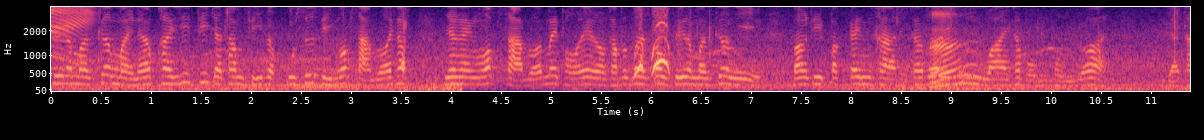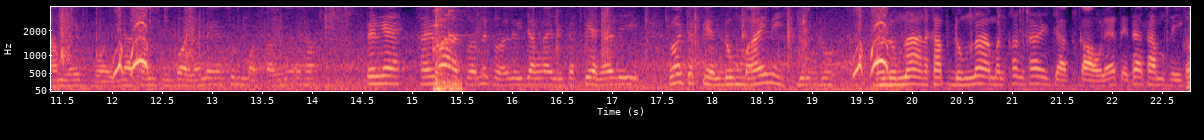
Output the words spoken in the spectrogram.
ซื้อน้ำมันเครื่องใหม่นะครับใครที่ที่จะทำสีแบบกูซื้อสีงบ 300 ครับ ยังไงงบ 300 ไม่พอแน่นอนครับเพื่อนๆต้องซื้อน้ำมันเครื่องอีกบางทีปักเกณฑ์ขาดอีกครับเพื่อนวุ่นวายครับผมผมว่า อย่าทำเลยบ่อยอย่าทำสีบ่อยนะไม่งั้นคุณหมดตังค์เยอะนะครับ เป็นไงใครว่าสวยไม่สวยหรือยังไงหรือจะเปลี่ยนอะไรดีหรือว่าจะเปลี่ยนดุมไหมนี่ดูดูดูดุมหน้านะครับดุมหน้ามันค่อนข้างจะเก่าแล้ว แต่ถ้าทำสีก็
